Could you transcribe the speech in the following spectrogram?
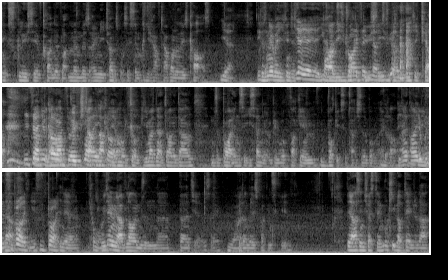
exclusive kind of like members only transport system because you have to have one of those cars? Yeah. Because no way you can just yeah, yeah, yeah. You buy can't these just rocket drive it. No, boosters to go underneath your car. you turn your car into a flying that car. Oh my god, can you imagine that driving down into Brighton city centre and people got fucking rockets attached to the bottom of their car? Be- I, I it don't wouldn't know. surprise me. This is bright. Yeah, Come on. we don't even have limes and uh, birds yet, so Wow. good on those fucking skiers. Yeah, that's interesting. We'll keep you updated with that.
